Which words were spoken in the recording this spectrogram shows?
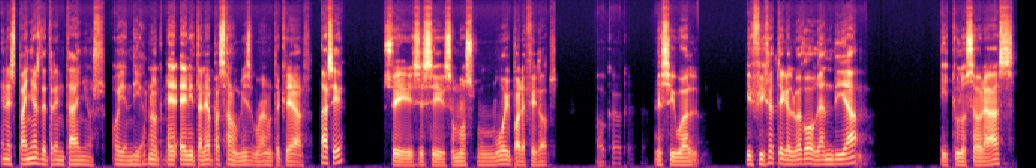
en España es de 30 años hoy en día. En, en Italia pasa lo mismo, ¿eh? no te creas. ¿Ah, sí? Sí, sí, sí, somos muy parecidos. Es igual. Y fíjate que luego Gandía, y tú lo sabrás,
